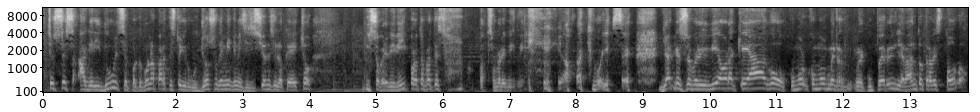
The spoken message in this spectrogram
Entonces es agridulce, porque por una parte estoy orgulloso de mí, de mis decisiones y lo que he hecho, y sobreviví, por otra parte es, sobreviví, ahora qué voy a hacer, ya que sobreviví, ahora qué hago, cómo, cómo me re- recupero y levanto otra vez todo.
